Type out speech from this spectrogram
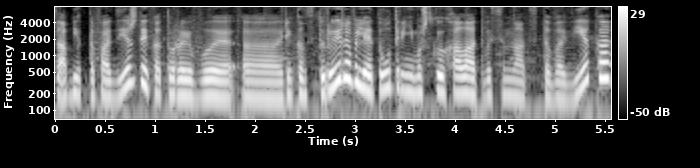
объектов одежды, который вы э, реконструировали, это утренний мужской халат 18 века,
